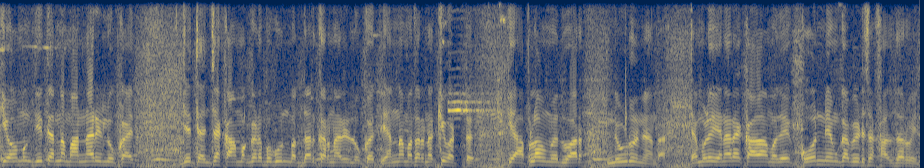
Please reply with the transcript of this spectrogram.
किंवा मग जे त्यांना मानणारी लोक आहेत जे त्यांच्या कामाकडे बघून मतदान करणारे लोक आहेत यांना मात्र नक्की वाटतं की आपला उमेदवार निवडून येणार आहे. त्यामुळे येणाऱ्या काळामध्ये कोण नेमका बीडचा खासदार होईल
